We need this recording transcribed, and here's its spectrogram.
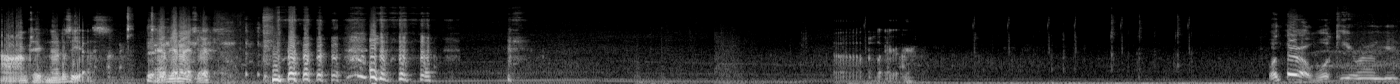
I'm taking that as a yes. Have a good night, sir. uh, player. Was there a Wookiee around here?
